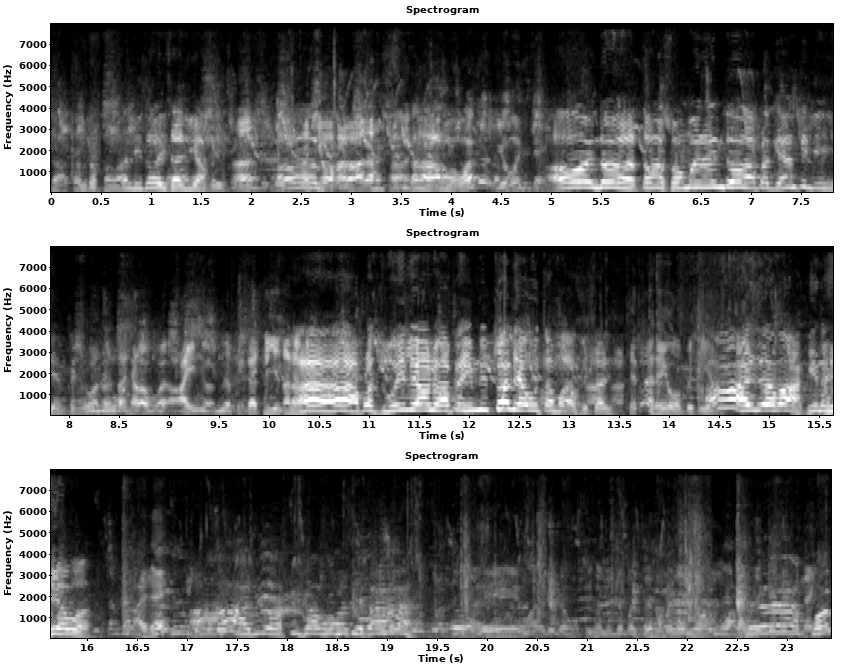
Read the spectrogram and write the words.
સાધન તો ઘણા લીધો ઈસાજી આપણે. હા? આ હારો હારો સાધન? સાધન હારો હોય. એવું ને આવો ઈ તો તમે તો આપણે જ્ઞાનથી લઈએ. કશું વાંધો નહીં. તારે હાલો અમને ભેગા થઈ જતા હા હા આપણે જોઈ લેવાનું આપણે એમની ચો લેવું તમારે. કેટલા ઓફિસ યાર? હા આજે હવે આખી નહીં હવે. આજે? હા આજે ઓફિસ ઓમ દેખા હે ના એ મારે બધા ઓફિસોને જબરજસ્ત બનાવી હો. મોટાની જગ્યાએ બનાવી કોણ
